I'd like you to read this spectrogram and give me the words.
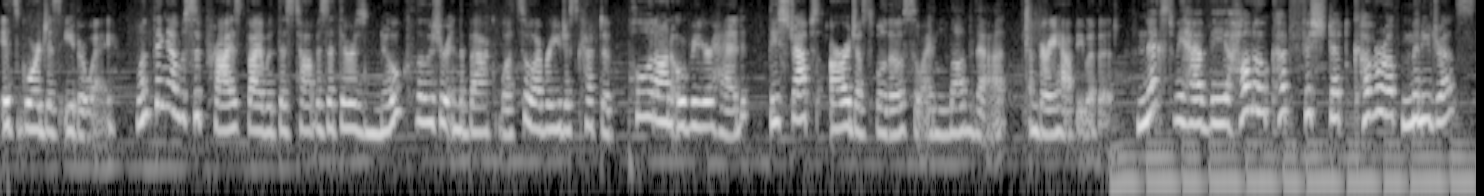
it's gorgeous either way. One thing I was surprised by with this top is that there is no closure in the back whatsoever, you just have to pull it on over your head. These straps are adjustable though, so I love that. I'm very happy with it. Next we have the hollow cut fishnet cover-up mini dress.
